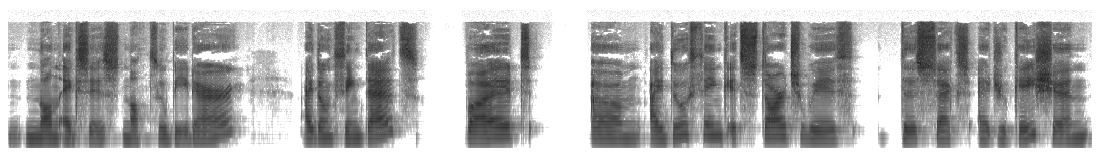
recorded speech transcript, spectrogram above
non-exist, not to be there. I don't think that, but um, I do think it starts with the sex education.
